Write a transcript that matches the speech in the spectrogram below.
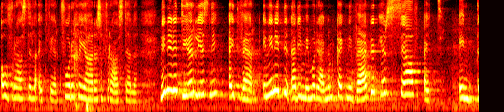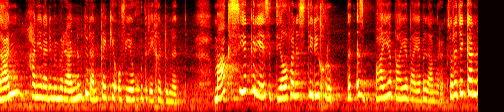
ou vraestelle uitwerk. Vorige jare se vraestelle. Nie net dit deurlees nie, uitwerk. En nie net na die memorandum kyk nie, werk dit eers self uit. En dan gaan jy na die memorandum toe, dan kyk jy of jy jou goed reg gedoen het. Maak seker jy is 'n deel van 'n studiegroep. Dit is baie baie baie belangrik sodat jy kan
